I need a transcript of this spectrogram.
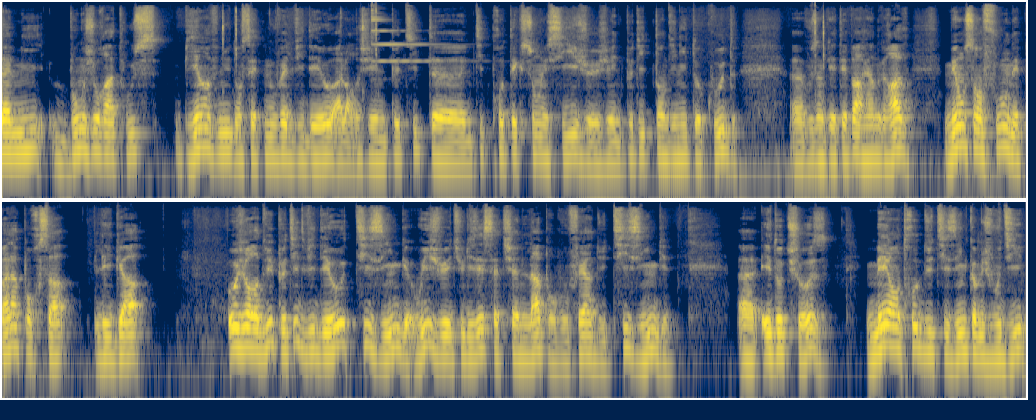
Amis, bonjour à tous, bienvenue dans cette nouvelle vidéo. Alors j'ai une petite, euh, petite protection ici, j'ai une petite tendinite au coude, euh, vous inquiétez pas, rien de grave, mais on s'en fout, on n'est pas là pour ça. Les gars, aujourd'hui petite vidéo teasing, oui je vais utiliser cette chaîne là pour vous faire du teasing euh, et d'autres choses mais entre autres du teasing comme je vous dis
